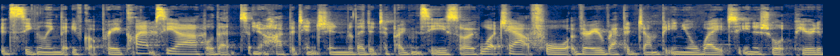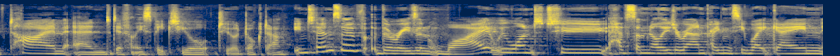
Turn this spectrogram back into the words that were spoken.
it's signaling that you've got preeclampsia or that you know hypertension related to pregnancy. So watch out for a very rapid jump in your weight in a short period of time and definitely speak to your to your doctor. In terms of the reason why we want to have some knowledge around pregnancy weight gain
